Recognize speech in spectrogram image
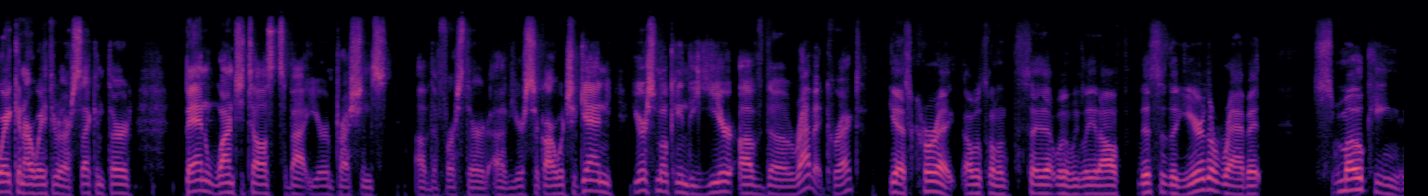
waking our way through our second third. Ben, why don't you tell us about your impressions of the first third of your cigar, which again, you're smoking the year of the rabbit, correct? Yes, correct. I was going to say that when we lead off. This is the year of the rabbit. Smoking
